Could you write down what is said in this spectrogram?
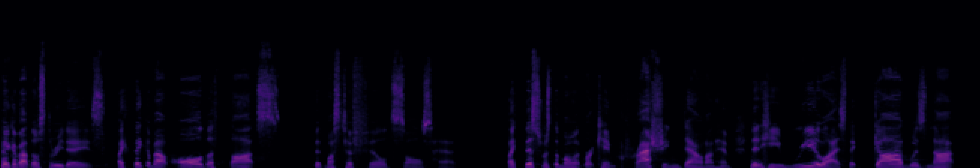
think about those three days. Like, think about all the thoughts that must have filled Saul's head. Like, this was the moment where it came crashing down on him that he realized that God was not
